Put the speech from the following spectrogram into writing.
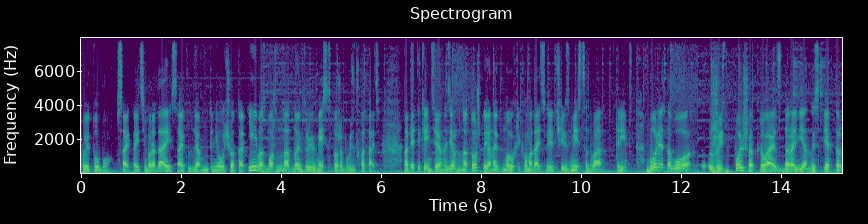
по Ютубу, сайта IT Борода и сайта для внутреннего учета. И, возможно, на одно интервью в месяц тоже будет хватать. Но опять-таки я не теряю надежду на то, что я найду новых рекламодателей через месяца два-три. Более того, жизнь в Польше открывает здоровенный спектр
